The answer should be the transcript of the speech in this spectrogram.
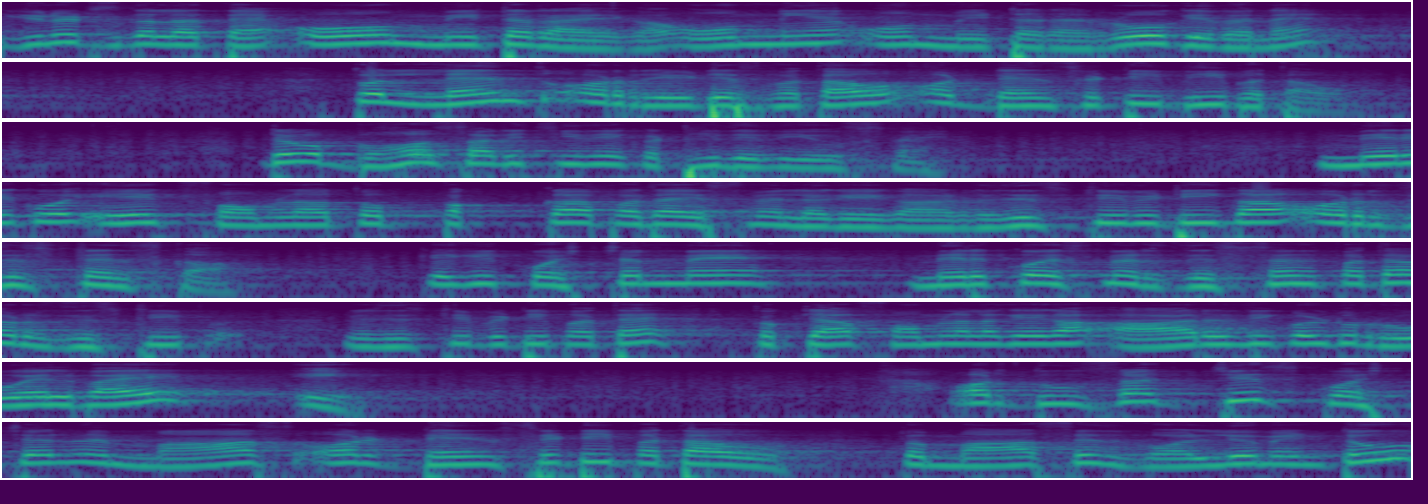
यूनिट्स गलत है ओम मीटर आएगा। ओम नहीं है ओम मीटर है। रो गिवन है। तो लेंथ और रेडियस बताओ और डेंसिटी भी बताओ। देखो, बहुत सारी चीज़ें इकट्ठी दे दी उसने। मेरे को एक फॉर्मूला तो पक्का पता है इसमें लगेगा रेजिस्टिविटी का और रेजिस्टेंस का। क्योंकि क्वेश्चन में मेरे को इसमें रेजिस्टेंस पता है और रेजिस्टिविटी पता है? तो क्या फॉर्मूला लगेगा? R is equal to rho L by A और दूसरा, जिस क्वेश्चन में मास और डेंसिटी पता हो तो mass is volume into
